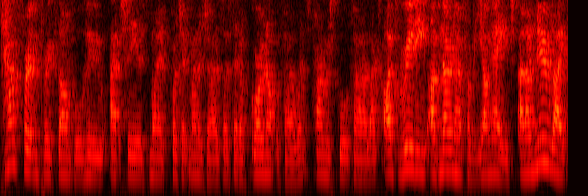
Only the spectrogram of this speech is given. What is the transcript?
Catherine, for example, who actually is my project manager, as I said, I've grown up with her, I went to primary school with her. Like, I've really, I've known her from a young age. And I knew, like,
